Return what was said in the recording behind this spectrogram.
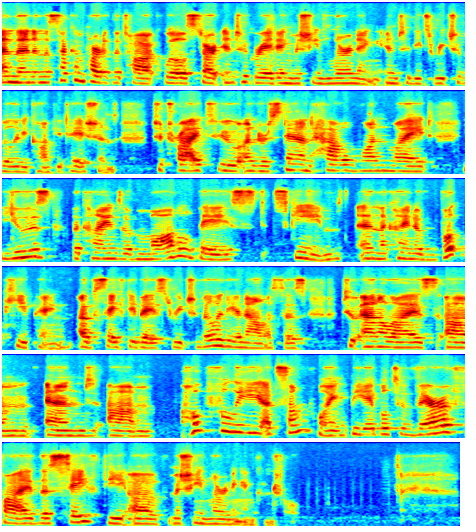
And then in the second part of the talk, we'll start integrating machine learning into these reachability computations to try to understand how one might use the kinds of model-based schemes and the kind of bookkeeping of safety-based reachability analysis to analyze um, and um, hopefully at some point be able to verify the safety of machine learning and control.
